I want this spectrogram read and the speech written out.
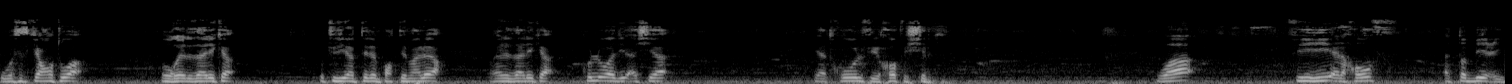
ou c'est ce qu'il y a en toi, au réel des ou tu dis à tel n'importe tes malheurs, au réel des alika, يدخل في خوف الشرك وفيه الخوف الطبيعي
